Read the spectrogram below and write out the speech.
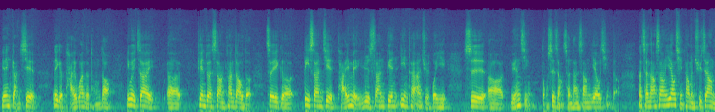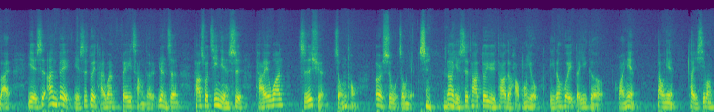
也很感谢那个台湾的同道，因为在呃片段上看到的这个第三届台美日三边印太安全会议是呃远景董事长陈唐商邀请的。那陈唐商邀请他们去这样来，也是安倍也是对台湾非常的认真。他说今年是台湾直选总统二十五周年，是，那也是他对于他的好朋友李登辉的一个怀念悼念。他也希望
